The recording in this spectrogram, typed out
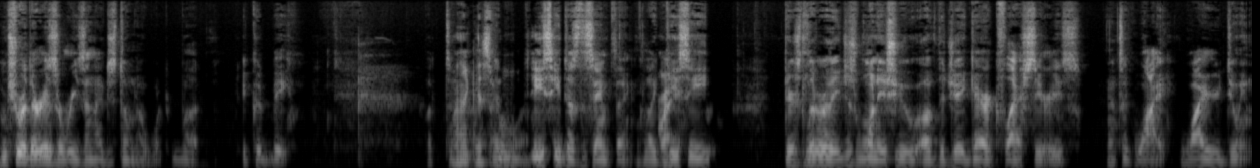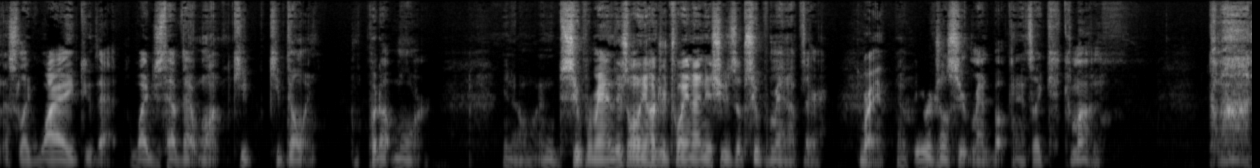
I'm sure there is a reason. I just don't know what what it could be. But Well, I uh, guess and we'll- DC does the same thing. Like Right. DC, there's literally just one issue of the Jay Garrick Flash series. And it's like, why? Why are you doing this? Like, why do that? Why just have that one? Keep keep going. Put up more. You know, and Superman. There's only 129 issues of Superman up there. Right. you know, the original Superman book, and it's like, come on, come on,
